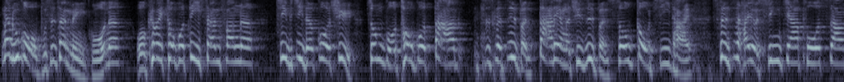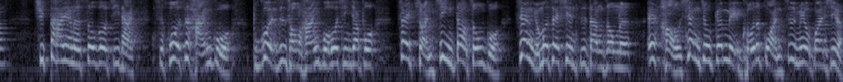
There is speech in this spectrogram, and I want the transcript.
那如果我不是在美国呢，我可不可以透过第三方呢？记不记得过去中国透过大这个日本大量的去日本收购机台，甚至还有新加坡商去大量的收购机台，或者是韩国，不管是从韩国或新加坡。再转进到中国，这样有没有在限制当中呢？哎，好像就跟美国的管制没有关系了，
